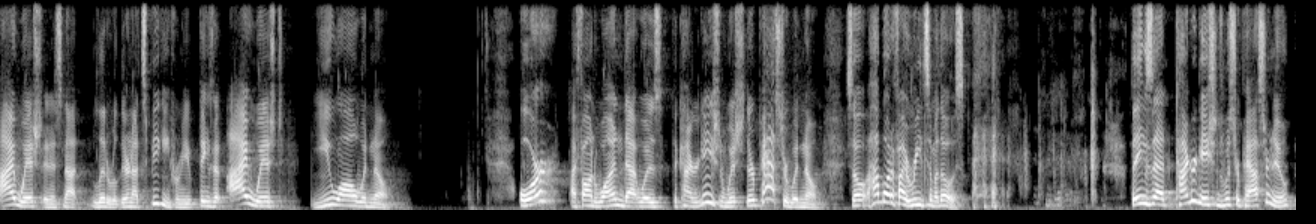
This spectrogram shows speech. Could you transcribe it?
I wished, and it's not literal, they're not speaking for me, things that I wished you all would know. Or I found one that was the congregation wished their pastor would know. So, how about if I read some of those? Things that congregations wish their pastor knew.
